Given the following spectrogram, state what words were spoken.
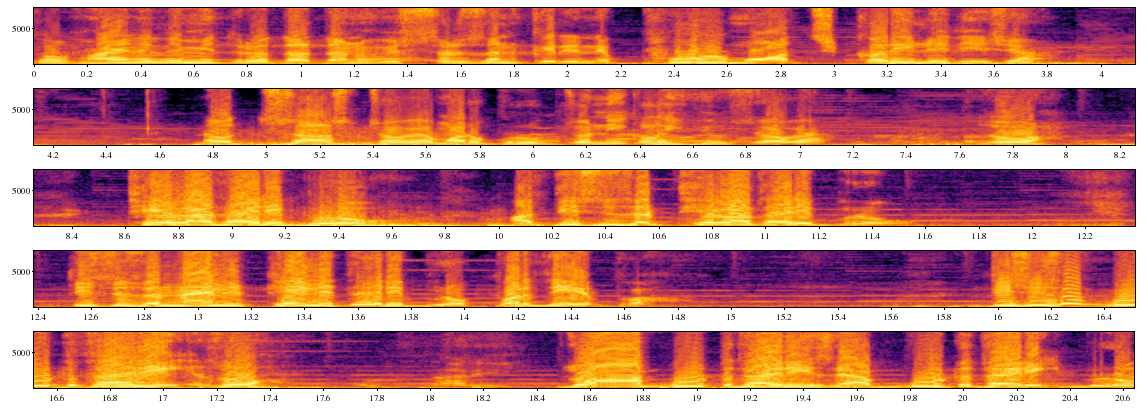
તો ફાઇનલી મિત્રો દાદાનું વિસર્જન કરીને ફૂલ મોજ કરી લીધી છે. ને જસ્ટ હવે અમારું ગ્રુપ જો નીકળી ગયું છે હવે. જો બ્રો આ ધીસ ઇઝ અ ઠેલા ધારી બ્રો ધીસ ઇઝ અ નાની ઠેલી ધારી bro Pradeep. This is a boot ધારી જો આ બૂટ ધારી છે, આ બૂટ ધારી બ્રો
